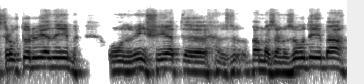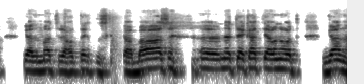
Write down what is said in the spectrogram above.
struktūra vienība, un viņš iet eh, pamazām zudībā, gan materiāla tehniskā bāze netiek atjaunot, gan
